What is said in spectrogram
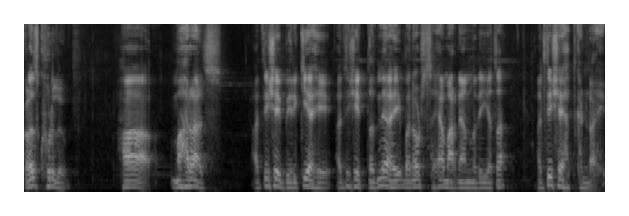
कळस खुर्द हा महाराज अतिशय बिरकी आहे अतिशय तज्ज्ञ आहे बनावट सह्या मारण्यांमध्ये याचा अतिशय हातखंड आहे.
